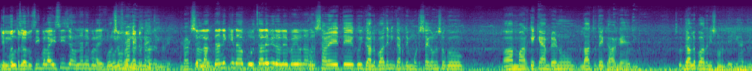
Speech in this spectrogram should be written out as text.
ਕਿ ਮਤਲਬ ਤੁਸੀਂ ਬੁਲਾਈ ਸੀ ਜਾਂ ਉਹਨਾਂ ਨੇ ਬੁਲਾਈ? ਪੁਲਿਸ ਉਹਨਾਂ ਨੇ ਬਣਾਈ ਜੀ ਡਾਕਟਰ ਤੇ ਸਾਹਿਬ। ਲੱਗਦਾ ਨਹੀਂ ਕਿ ਨਾ ਪੁਲਿਸ ਵਾਲੇ ਵੀ ਰਲੇ ਪਏ ਉਹਨਾਂ ਨਾਲ? ਪੁਲਿਸ ਵਾਲੇ ਤੇ ਕੋਈ ਗੱਲਬਾਤ ਨਹੀਂ ਕਰਦੇ ਮੋਟਰਸਾਈਕਲ ਨੂੰ ਸਗੋਂ ਆ, ਮਾਰ ਕੇ ਕੈਮਰੇ ਨੂੰ ਲੱਤ ਤੇ ਗਾਹ ਗਏ ਜੀ। ਕੋਈ ਗੱਲਬਾਤ ਨਹੀਂ ਸੁਣਦੇ ਜੀ ਹਾਂਜੀ।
